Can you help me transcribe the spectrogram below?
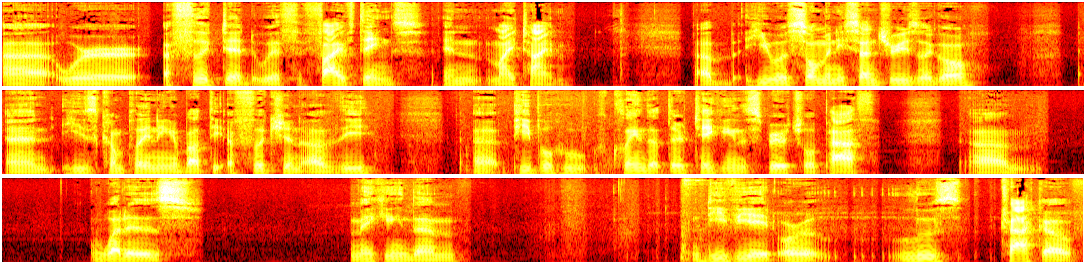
uh, were afflicted with five things in my time. Uh, he was so many centuries ago, and he's complaining about the affliction of the uh, people who claim that they're taking the spiritual path. Um, what is making them deviate or lose track of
